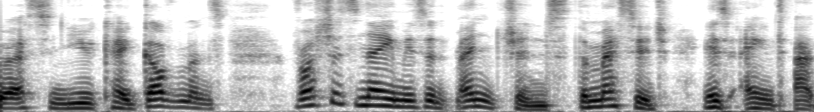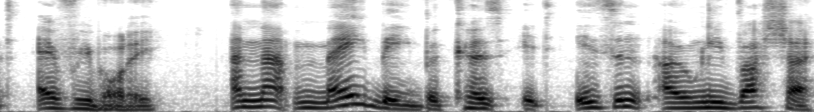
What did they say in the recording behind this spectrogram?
US and UK governments, Russia's name isn't mentioned, the message is aimed at everybody. And that may be because it isn't only Russia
